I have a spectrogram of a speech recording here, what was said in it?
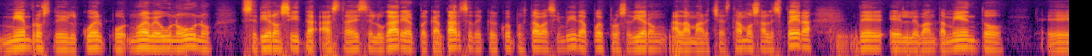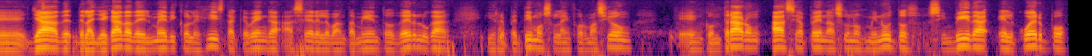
miembros del cuerpo 911 se dieron cita hasta este lugar y al percatarse de que el cuerpo estaba sin vida, pues procedieron a la marcha. Estamos a la espera del levantamiento eh, ya de, de, la llegada del médico legista que venga a hacer el levantamiento del lugar y repetimos la información, encontraron hace apenas unos minutos sin vida el cuerpo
